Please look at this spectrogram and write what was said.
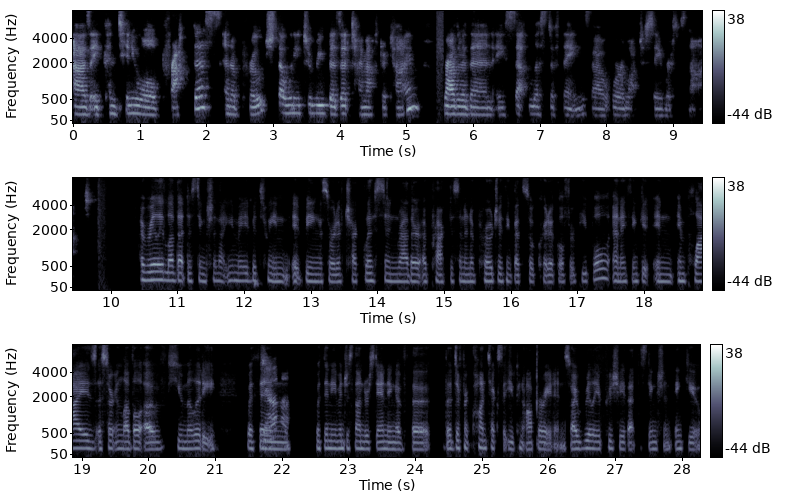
as a continual practice and approach that we need to revisit time after time rather than a set list of things that we're allowed to say versus not. I really love that distinction that you made between it being a sort of checklist and rather a practice and an approach. I think that's so critical for people. And I think it in, implies a certain level of humility within yeah. within even just the understanding of the the different contexts that you can operate in so i really appreciate that distinction thank you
